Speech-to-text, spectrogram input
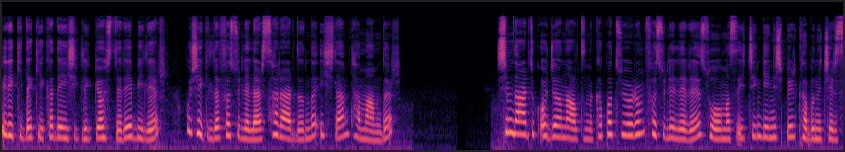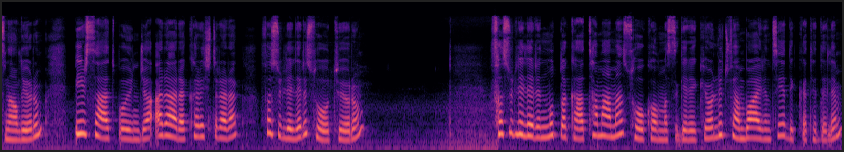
1-2 dakika değişiklik gösterebilir. Bu şekilde fasulyeler sarardığında işlem tamamdır. Şimdi artık ocağın altını kapatıyorum. Fasulyeleri soğuması için geniş bir kabın içerisine alıyorum. Bir saat boyunca ara ara karıştırarak fasulyeleri soğutuyorum. Fasulyelerin mutlaka tamamen soğuk olması gerekiyor. Lütfen bu ayrıntıya dikkat edelim.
